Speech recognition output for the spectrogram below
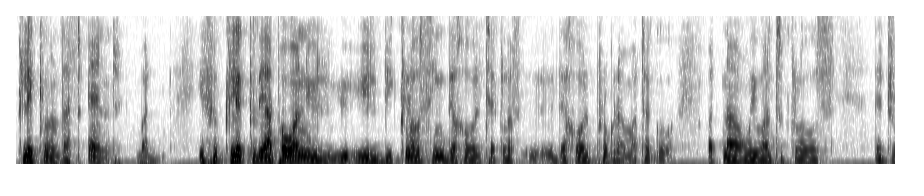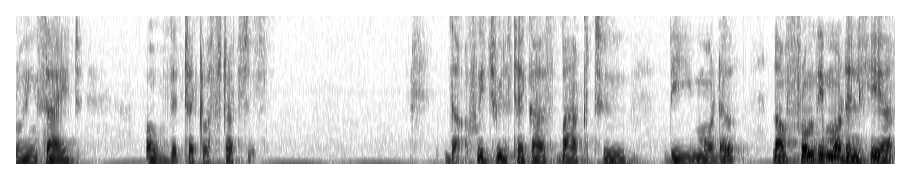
clicking on that end. But if you click the upper one you'll you'll be closing the whole the whole program at a go. But now we want to close the drawing side of the Tekla structures, that, which will take us back to the model. Now from the model here,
